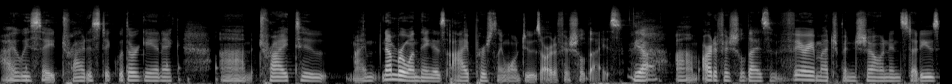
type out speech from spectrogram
I always say try to stick with organic, um, try to my number one thing is I personally won't do is artificial dyes. Yeah. Um, artificial dyes have very much been shown in studies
